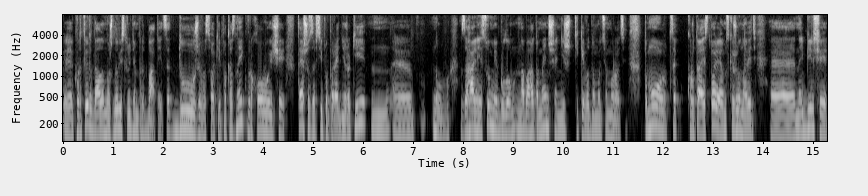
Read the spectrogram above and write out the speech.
е, квартир дали можливість людям придбати. І це дуже високий показник, враховуючи те, що за всі попередні роки е, ну, в загальній сумі було набагато менше ніж тільки в одному цьому році. Тому це крута історія. Я вам скажу навіть е, найбільші,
